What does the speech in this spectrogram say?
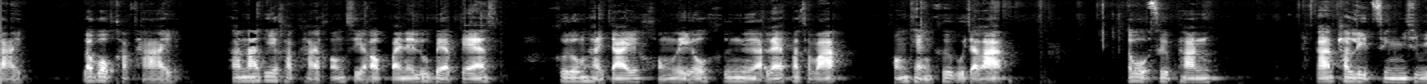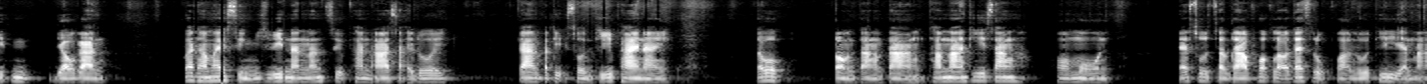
กาย ระบบขับถ่ายทำหน้าที่ขับถ่ายของเสียออกไปในรูปแบบแก๊ส คือลมหายใจของเหลว คือเหงื่อและปัสสาวะ ของแข็งคืออุจจาระ ระบบสืบพันธุ์ การผลิตสิ่งมีชีวิตเดียวกัน เพื่อทำให้สิ่งมีชีวิตนั้นนั้นสืบพันธุ์อาศัยโดย การปฏิสนธิภายใน ระบบ ต่อมต่างๆทำหน้าที่สร้างฮอร์โมน และสุดสัปดาห์พวกเราได้สรุปความรู้ที่เรียนมา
